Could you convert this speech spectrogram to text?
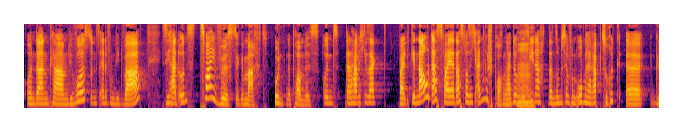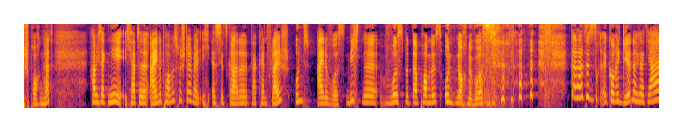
und dann kam die Wurst und das Ende vom Lied war, sie hat uns zwei Würste gemacht und eine Pommes. Und dann habe ich gesagt, weil genau das war ja das, was ich angesprochen hatte, wo sie nach, dann so ein bisschen von oben herab zurück äh, gesprochen hat, habe ich gesagt, nee, ich hatte eine Pommes bestellt, weil ich esse jetzt gerade gar kein Fleisch und eine Wurst. Nicht eine Wurst mit einer Pommes und noch eine Wurst. Dann hat sie das korrigiert und ich gesagt, ja,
